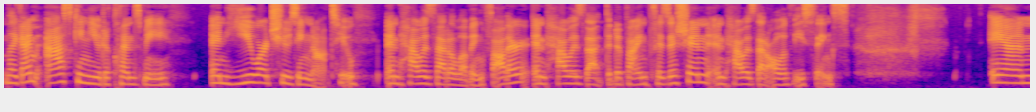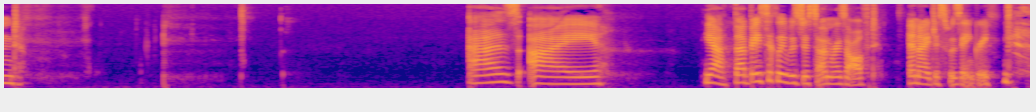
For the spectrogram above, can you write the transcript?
like i'm asking you to cleanse me and you are choosing not to. And how is that a loving father? And how is that the divine physician? And how is that all of these things? And as i yeah that basically was just unresolved and I just was angry.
